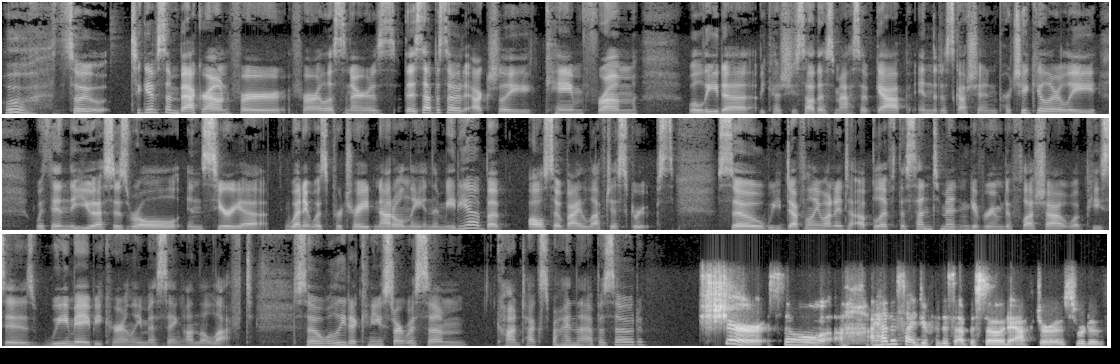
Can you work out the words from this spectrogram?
Whew. So to give some background for for our listeners, this episode actually came from Walida because she saw this massive gap in the discussion, particularly within the US's role in Syria when it was portrayed not only in the media but also by leftist groups. So we definitely wanted to uplift the sentiment and give room to flesh out what pieces we may be currently missing on the left. So Walida, can you start with some context behind the episode? Sure. So uh, I had this idea for this episode after sort of,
